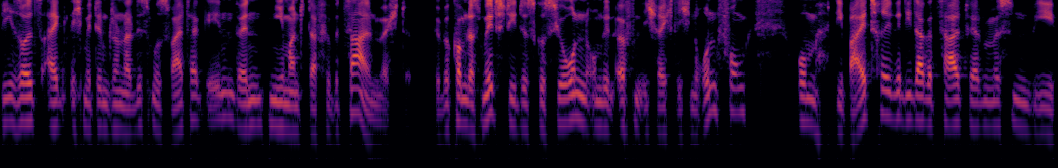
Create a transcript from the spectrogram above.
wie soll es eigentlich mit dem Journalismus weitergehen, wenn niemand dafür bezahlen möchte. Wir bekommen das mit, die Diskussionen um den öffentlich-rechtlichen Rundfunk, um die Beiträge, die da gezahlt werden müssen, wie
